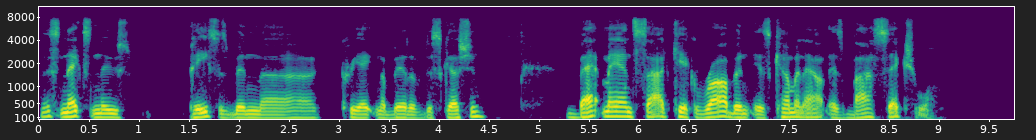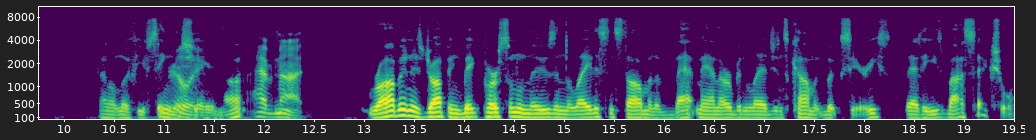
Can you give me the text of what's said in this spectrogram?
this next news piece has been uh, creating a bit of discussion. Batman sidekick Robin is coming out as bisexual. I don't know if you've seen this Really? yet or not. I have not. Robin is dropping big personal news in the latest installment of Batman Urban Legends comic book series that he's bisexual.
